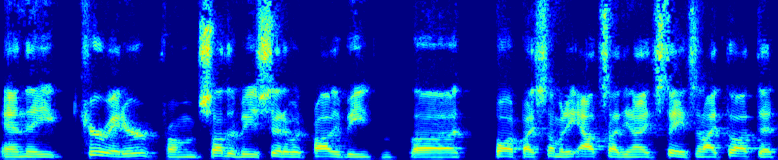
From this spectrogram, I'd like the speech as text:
And the curator from Sotheby's said it would probably be uh, bought by somebody outside the United States. And I thought that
